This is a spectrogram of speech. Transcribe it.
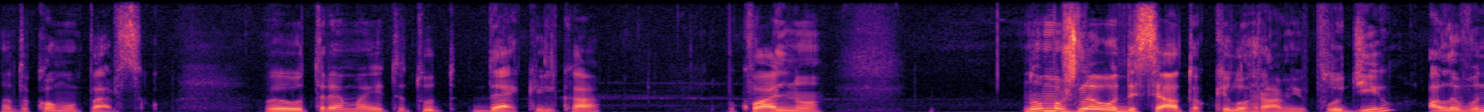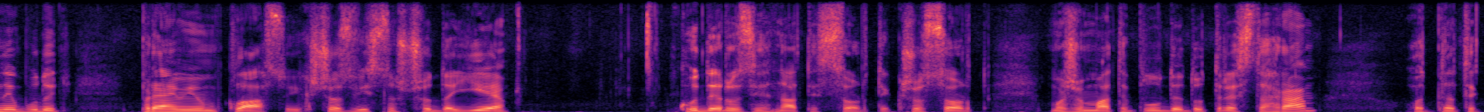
на такому персику, ви отримаєте тут декілька, буквально, ну, можливо, десяток кілограмів плодів, але вони будуть преміум класу. Якщо, звісно, що дає куди розігнати сорт. Якщо сорт може мати плоди до 300 грам, от на так,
